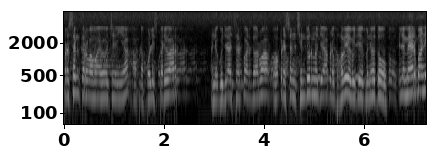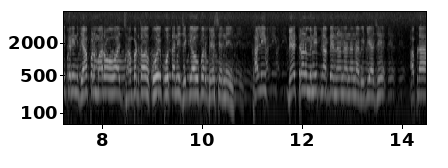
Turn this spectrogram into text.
પ્રસંગ કરવામાં આવ્યો છે અહીંયા, આપણા પોલીસ પરિવાર અને ગુજરાત સરકાર દ્વારા ઓપરેશન સિંદૂરનો જે આપણે ભવ્ય વિજય બન્યો હતો, એટલે મહેરબાની કરીને જ્યાં પણ મારો અવાજ સાંભળતા હોય, કોઈ પોતાની જગ્યા ઉપર બેસે નહીં. ખાલી બે, ત્રણ મિનિટના બે નાના નાના વિડિયા છે. આપણા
